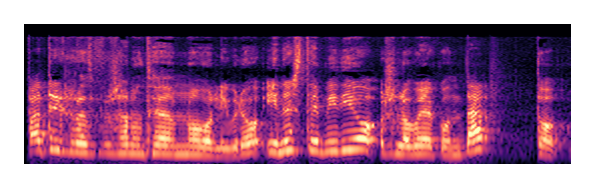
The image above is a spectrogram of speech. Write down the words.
Patrick Rothfuss ha anunciado un nuevo libro y en este vídeo os lo voy a contar todo.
